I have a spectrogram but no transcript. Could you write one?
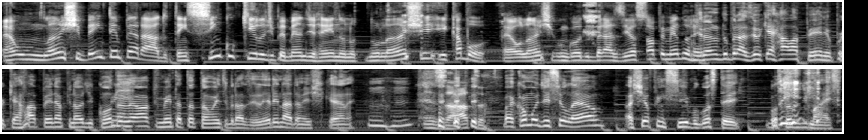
é um lanche bem temperado. Tem 5 kg de pimenta de reino no, no, lanche e acabou. É o lanche com gosto de Brasil, é só pimenta do reino. Tirando do Brasil que é jalapeno, porque jalapeno, afinal de contas, é, é uma pimenta totalmente brasileira e nada mexicana. Uhum. Exato. Mas como disse o Léo, achei ofensivo, gostei. Gostando demais.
